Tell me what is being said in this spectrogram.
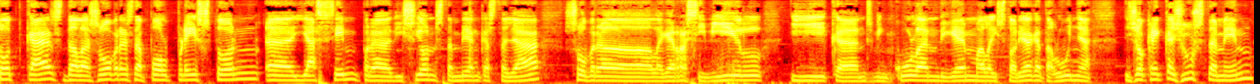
tot cas, de les obres de Paul Preston uh, hi ha sempre edicions també en castellà sobre la Guerra Civil i que ens vinculen, diguem, a la història de Catalunya. Jo crec que justament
